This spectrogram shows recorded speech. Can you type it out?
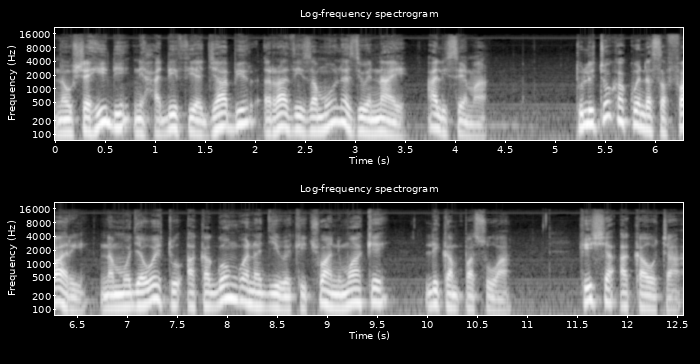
na ushahidi ni hadithi ya Jabir, radhi za Mola ziwe naye, alisema tulitoka kwenda safari, na mmoja wetu akagongwa na jiwe kichwani mwake likampasua, kisha akaota.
